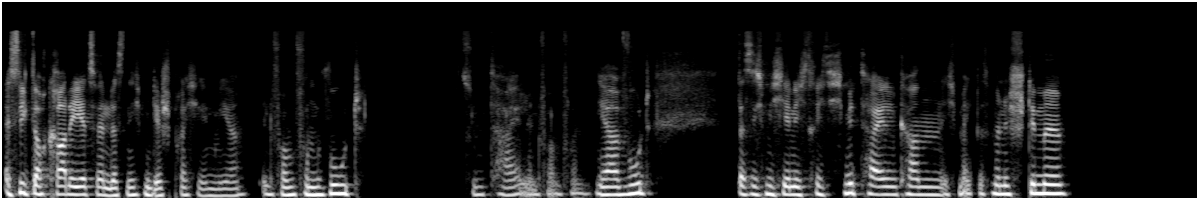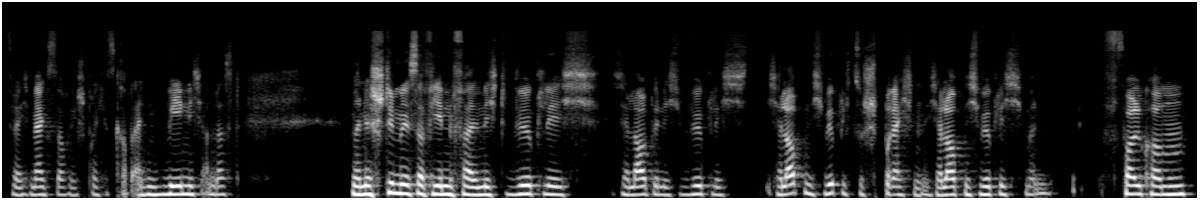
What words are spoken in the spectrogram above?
Es liegt auch gerade jetzt, wenn das nicht mit dir spreche, in mir, in Form von Wut. Zum Teil in Form von, ja, Wut, dass ich mich hier nicht richtig mitteilen kann. Ich merke, dass meine Stimme, vielleicht merkst du auch, ich spreche jetzt gerade ein wenig anders meine Stimme ist auf jeden Fall nicht wirklich, ich erlaube nicht wirklich, ich erlaube nicht wirklich zu sprechen. Ich erlaube nicht wirklich mein, vollkommen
